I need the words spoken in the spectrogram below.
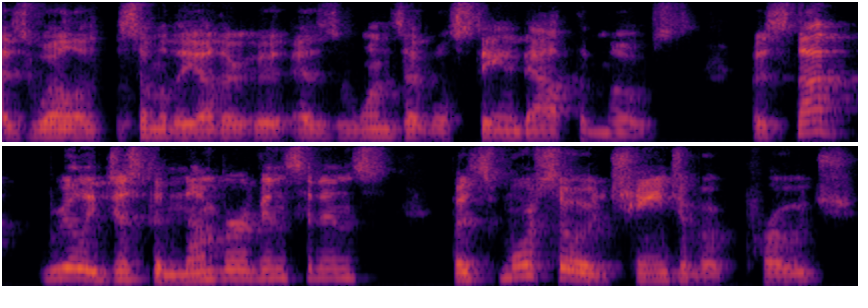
as well as some of the other as ones that will stand out the most. But it's not really just the number of incidents, but it's more so a change of approach.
